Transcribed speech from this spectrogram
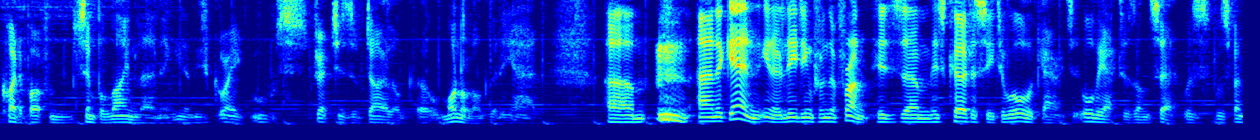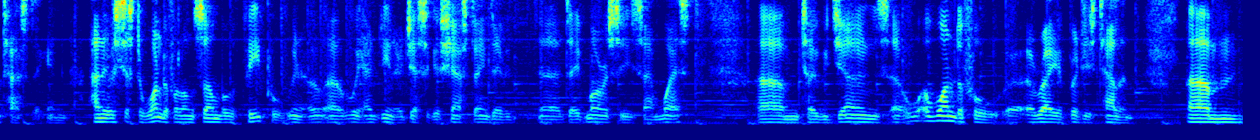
quite apart from simple line learning, you know, these great stretches of dialogue or monologue that he had. Um, and again, you know, leading from the front, his um, his courtesy to all the characters, all the actors on set was was fantastic, and and it was just a wonderful ensemble of people. You know, uh, we had you know Jessica Chastain, David uh, Dave Morrissey, Sam West, um, Toby Jones, a, a wonderful uh, array of British talent, um,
